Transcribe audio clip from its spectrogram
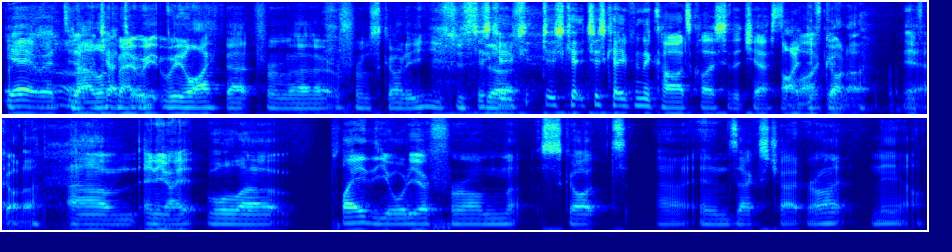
yeah, we did look, chat mate, to we, we like that from uh, from Scotty. He's just. Just, uh, keep, just, keep, just keeping the cards close to the chest. Oh, I you've got to. You've Yeah. got to. Um, anyway, we'll uh, play the audio from Scott uh, and Zach's chat right now.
